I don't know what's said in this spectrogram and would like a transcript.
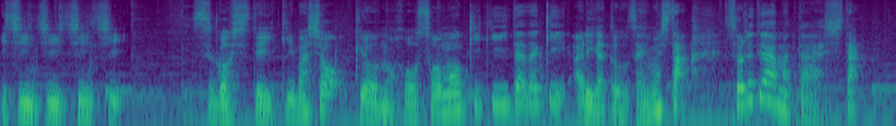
一日一日過ごしていきましょう。今日の放送もお聴きいただきありがとうございました。それではまた明日。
